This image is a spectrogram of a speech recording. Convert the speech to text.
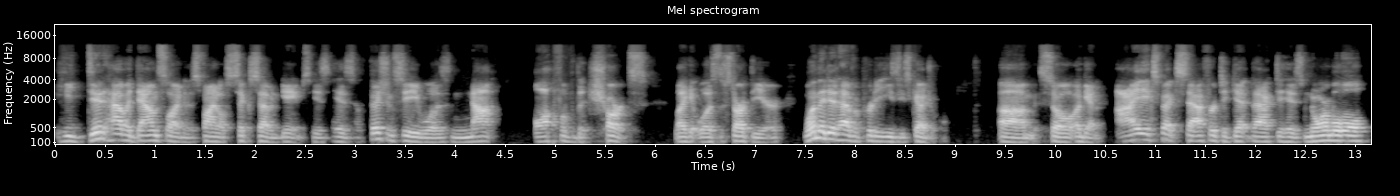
he did have a downslide in his final six, seven games. His, his efficiency was not off of the charts like it was to start the year when they did have a pretty easy schedule. Um, so again, I expect Stafford to get back to his normal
